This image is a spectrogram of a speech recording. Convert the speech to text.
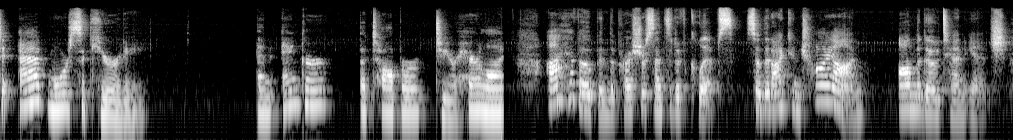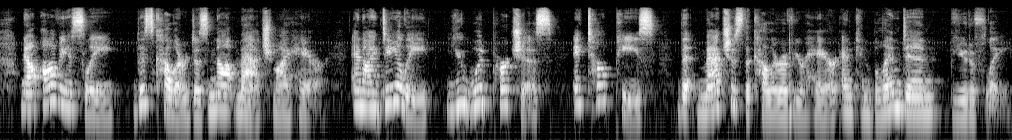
to add more security and anchor the topper to your hairline. I have opened the pressure sensitive clips so that I can try on on the Go 10 inch. Now obviously this color does not match my hair and ideally you would purchase a top piece that matches the color of your hair and can blend in beautifully.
